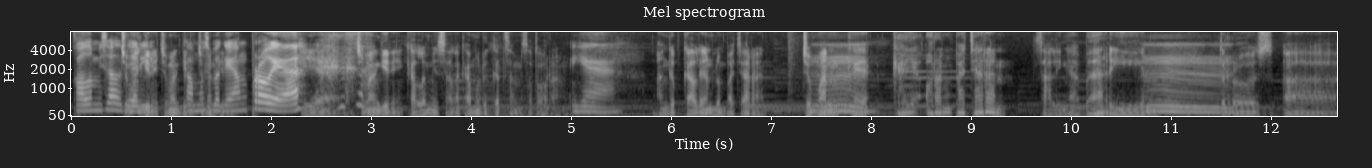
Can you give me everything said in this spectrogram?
kalau misal Cuman dari gini, cuman gini, kamu cuman sebagai gini. yang pro ya, Iya, cuman gini, kalau misalnya kamu dekat sama satu orang, iya. anggap kalian belum pacaran, cuman Hmm. kayak kayak orang pacaran, saling ngabarin, Hmm. terus eh,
